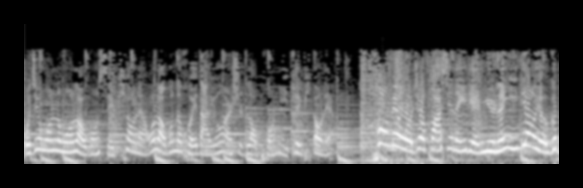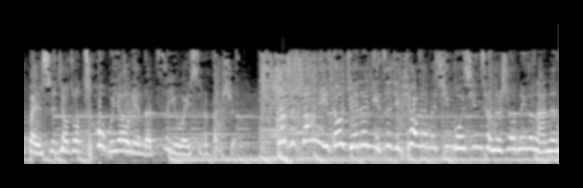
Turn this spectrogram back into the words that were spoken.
我就问了我老公谁漂亮。我老公的回答永远是：老婆你最漂亮。后面我就发现了一点，女人一定要有个本事，叫做臭不要脸的自以为是的本事。就是当你都觉得你自己漂亮的倾国倾城的时候，那个男人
